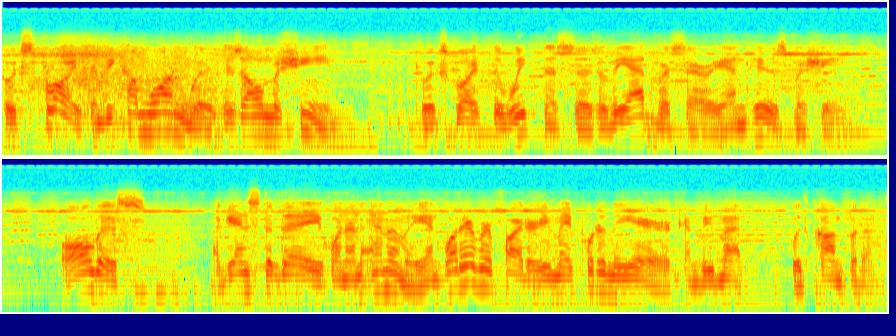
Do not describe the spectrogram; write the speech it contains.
to exploit and become one with his own machine, to exploit the weaknesses of the adversary and his machine. All this against a day when an enemy and whatever fighter he may put in the air can be met with confidence.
